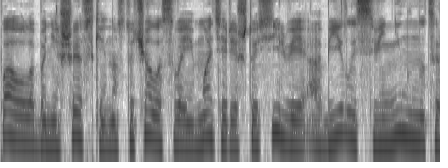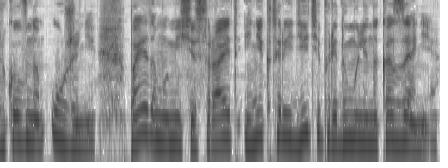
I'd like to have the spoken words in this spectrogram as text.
Паула Банишевски настучала своей матери, что Сильвия объелась свинины на церковном ужине, поэтому миссис Райт и некоторые дети придумали наказание,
